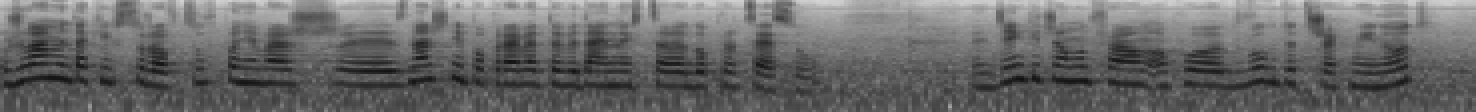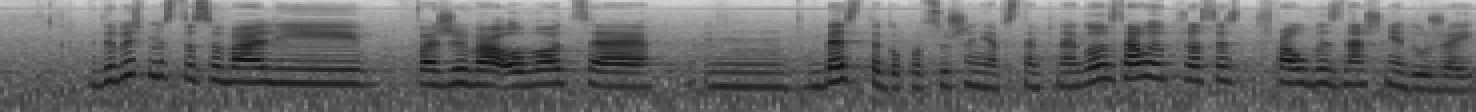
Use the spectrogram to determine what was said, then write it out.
Używamy takich surowców, ponieważ y, znacznie poprawia to wydajność całego procesu, dzięki czemu trwa on około 2 do 3 minut. Gdybyśmy stosowali warzywa, owoce mm, bez tego podsuszenia wstępnego, cały proces trwałby znacznie dłużej.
